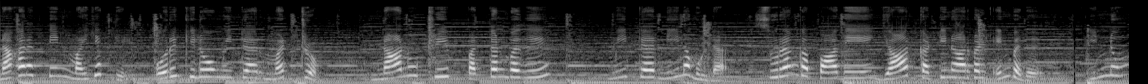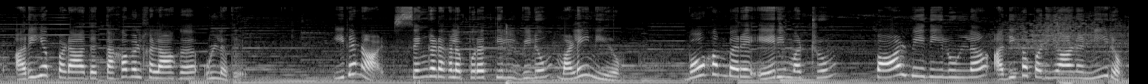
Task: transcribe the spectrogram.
நகரத்தின் மையத்தில் ஒரு கிலோமீட்டர் மற்றும் நானூற்றி பத்தொன்பது மீட்டர் நீளமுள்ள சுரங்க பாதையை யார் கட்டினார்கள் என்பது இன்னும் அறியப்படாத தகவல்களாக உள்ளது. இதனால் செங்கடகலபுரத்தில் விழும் மழை நீரும் போகம்பர ஏரி மற்றும் பால் வீதியிலுள்ள அதிகப்படியான நீரும்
